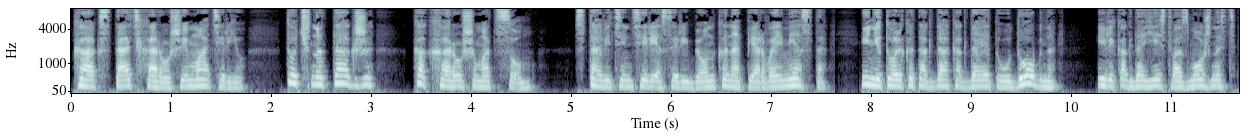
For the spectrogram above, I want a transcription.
Как стать хорошей матерью? Точно так же, как хорошим отцом. Ставить интересы ребенка на первое место. И не только тогда, когда это удобно, или когда есть возможность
